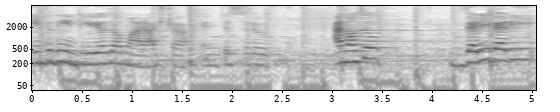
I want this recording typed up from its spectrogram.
into the interiors of Maharashtra and just sort of and also very very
